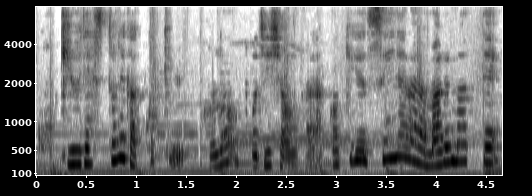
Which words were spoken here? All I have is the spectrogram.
呼吸です。とにかく呼吸。このポジションから呼吸吸いながら丸まって、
